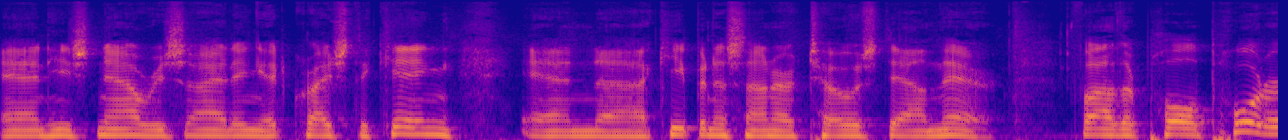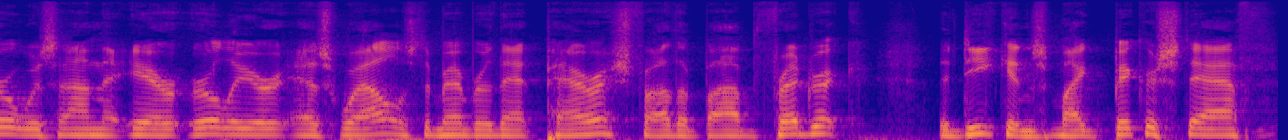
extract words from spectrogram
and he's now residing at Christ the King and uh, keeping us on our toes down there. Father Paul Porter was on the air earlier as well as the member of that parish. Father Bob Frederick, the deacons Mike Bickerstaff,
